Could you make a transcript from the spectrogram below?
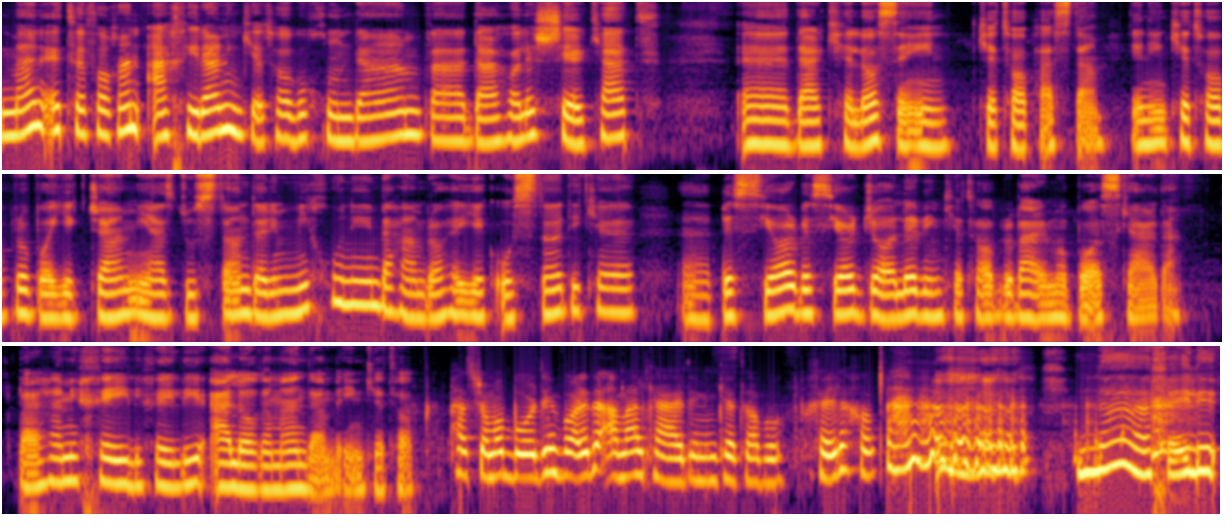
من اتفاقا اخیرا این کتابو خوندم و در حال شرکت در کلاس این کتاب هستم. یعنی این کتاب رو با یک جمعی از دوستان داریم می‌خونیم به همراه یک استادی که بسیار بسیار جالب این کتاب رو برای ما باز کردن. برای همین خیلی خیلی علاقه مندم به این کتاب. پس شما بردین وارد عمل کردین این کتابو. خیلی خوب. نه خیلی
